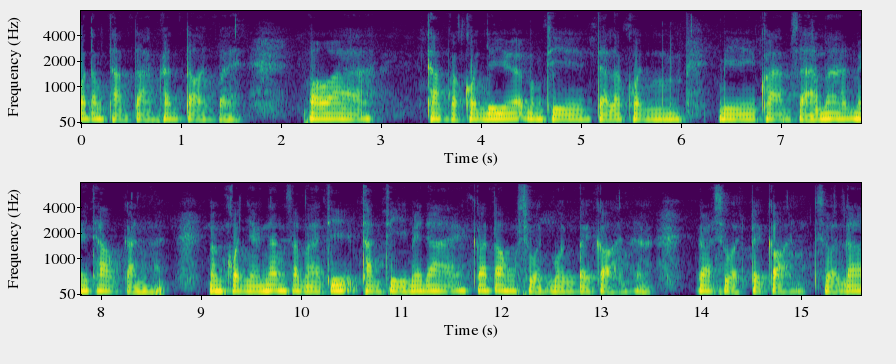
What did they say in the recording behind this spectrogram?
ก็ต้องทำตามขั้นตอนไป เพราะว่าทำกับคนเยอะๆบางที แต่ละคนมีความสามารถไม่เท่ากัน บางคนยังนั่งสมาธิทันทีไม่ได้ ก็ต้องสวดมนต์ไปก่อนก็สวดไปก่อน สวดแล้ว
